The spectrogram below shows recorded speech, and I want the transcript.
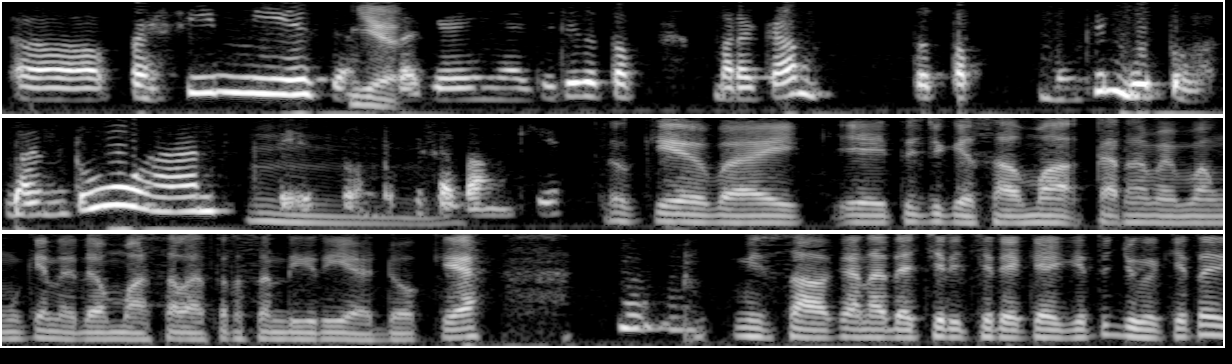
eh, pesimis dan Iya. sebagainya. Jadi tetap mereka tetap mungkin butuh bantuan seperti Hmm. itu untuk bisa bangkit. Oke baik, ya itu juga sama karena memang mungkin ada masalah tersendiri ya dok ya. Mm-mm. Misalkan ada ciri-ciri kayak gitu juga kita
